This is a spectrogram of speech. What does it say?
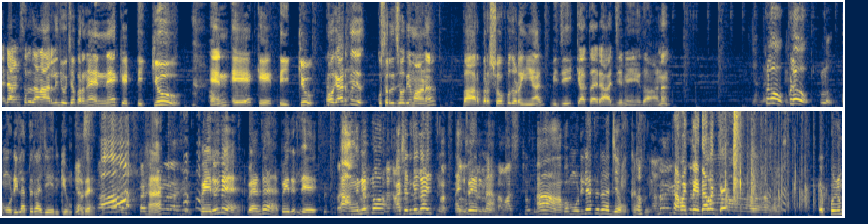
എന്റെ ആൻസർ ഇതാണ് ആരെങ്കിലും ചോദിച്ചാൽ പറഞ്ഞ എന്നെ കെട്ടിക്കൂ. N A K T Q okay അടുത്ത കുസൃതി ചോദ്യമാണ്. ബാർബർ ഷോപ്പ് തുടങ്ങിയാൽ വിജയിക്കാത്ത രാജ്യം ഏതാണ്? Clue clue. ക്ലൂ. മുടിയില്ലാത്ത രാജയായിരിക്കും അതെ. ആ? പേരില്ലേ? വേണ്ടേ. പേരില്ലേ? ആ അങ്ങനെയുള്ളോ കഷന്റെ അതിന്റെ പേരിനാ ആ അപ്പൊ മുടിയില്ലാത്ത രാജ്യം. Correct correct. എപ്പോഴും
